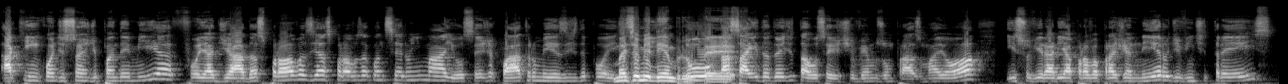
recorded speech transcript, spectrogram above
aqui em condições de pandemia foi adiada as provas e as provas aconteceram em maio, ou seja, quatro meses depois. Mas eu me lembro do, é... da saída do edital, ou seja, tivemos um prazo maior. Isso viraria a prova para janeiro de 23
